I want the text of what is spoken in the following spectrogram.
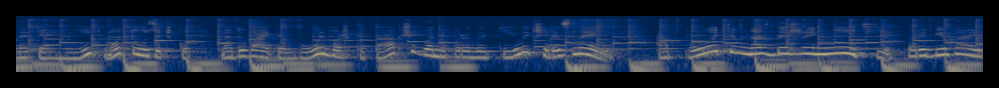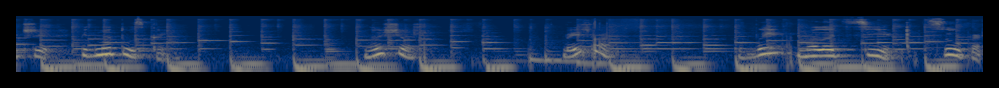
натягніть мотузочку, надувайте бульбашки так, щоб вони перелетіли через неї, а потім наздоженіть їх, перебігаючи під мотузкою. Ну що ж, вийшло? Ви молодці! Супер!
